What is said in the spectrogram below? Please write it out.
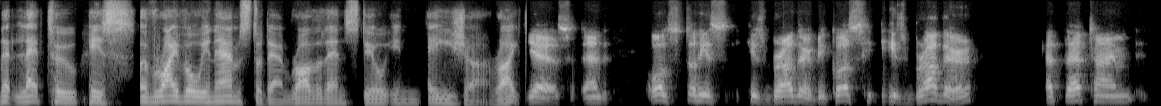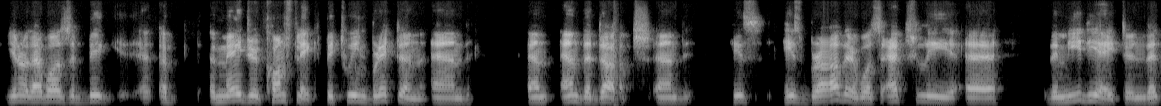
that led to his arrival in Amsterdam rather than still in Asia right? Yes and also his his brother because his brother at that time you know there was a big a, a major conflict between britain and and and the dutch and his his brother was actually uh, the mediator and the,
